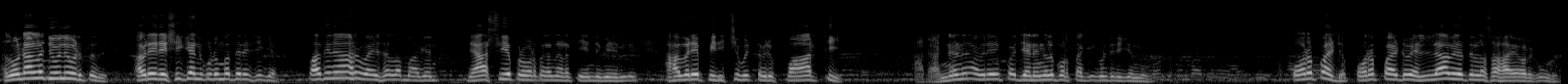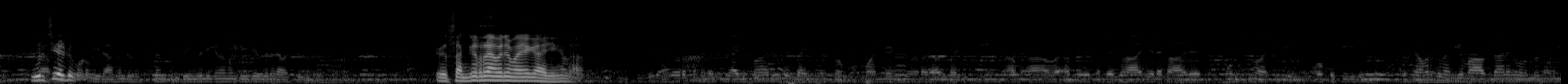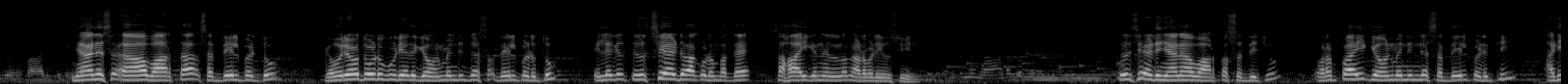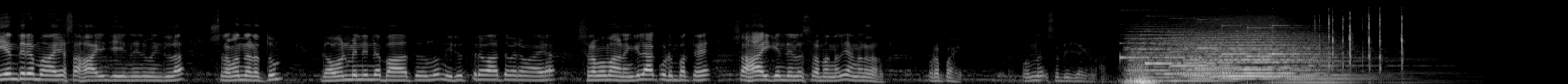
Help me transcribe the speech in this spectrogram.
അതുകൊണ്ടാണല്ലോ ജോലി കൊടുത്തത്. അവരെ രക്ഷിക്കാൻ കുടുംബത്തെ രക്ഷിക്കാൻ. പതിനാറ് വയസ്സുള്ള മകൻ രാഷ്ട്രീയ പ്രവർത്തനം നടത്തിയതിന്റെ പേരിൽ അവരെ പിരിച്ചുവിട്ട ഒരു പാർട്ടി. അതന്നെയാണ് അവരെ ഇപ്പോൾ ജനങ്ങൾ പുറത്താക്കിക്കൊണ്ടിരിക്കുന്നത്. ഉറപ്പായിട്ടും ഉറപ്പായിട്ടും എല്ലാ വിധത്തിലുള്ള സഹായം അവർക്ക് കൊടുക്കും. തീർച്ചയായിട്ടും കൊടുക്കും. സംഘടനാപരമായ കാര്യങ്ങളാണ്. മണ്ണിടിഞ്ഞ് വീണ് ഒരാൾ മരിക്കുകയും അദ്ദേഹത്തിന്റെ ഭാര്യയുടെ കാൽ മുറിച്ചു മാറ്റുകയും ഒക്കെ ചെയ്തിരുന്നു. പക്ഷെ അവർക്ക് നൽകിയ വാഗ്ദാനങ്ങളൊന്നും തന്നെ ഇതുവരെ പാലിക്കപ്പെട്ടു. ഞാൻ ആ വാർത്ത ശ്രദ്ധയിൽപ്പെട്ടു. ഗൗരവത്തോടു കൂടി അത് ഗവൺമെന്റിന്റെ ശ്രദ്ധയിൽപ്പെടുത്തും. ഇല്ലെങ്കിൽ തീർച്ചയായിട്ടും ആ കുടുംബത്തെ സഹായിക്കുന്നതിനുള്ള നടപടികൾ സ്വീകരിക്കും. തീർച്ചയായിട്ടും ഞാൻ ആ വാർത്ത ശ്രദ്ധിച്ചു. ഉറപ്പായി ഗവൺമെന്റിന്റെ ശ്രദ്ധയിൽപ്പെടുത്തി അടിയന്തരമായ സഹായം ചെയ്യുന്നതിന് വേണ്ടിയുള്ള ശ്രമം നടത്തും. ഗവൺമെന്റിന്റെ ഭാഗത്തു നിന്ന് നിരുത്തരവാദിത്തപരമായ ശ്രമമാണെങ്കിൽ ആ കുടുംബത്തെ സഹായിക്കുന്നതിനുള്ള ശ്രമങ്ങൾ ഞങ്ങൾ നടത്തും. ഉറപ്പായും. ഒന്ന് ശ്രദ്ധിച്ചേക്കണം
